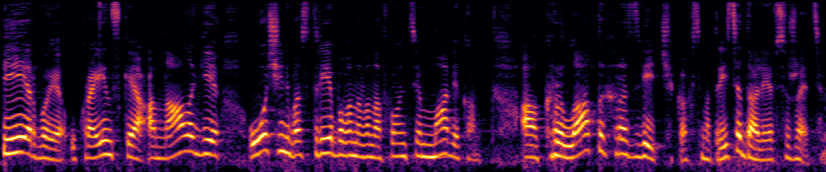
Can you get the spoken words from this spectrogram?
первые украинские аналоги очень востребованного на фронте «Мавика». О крылатых разведчиках смотрите далее в сюжете.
